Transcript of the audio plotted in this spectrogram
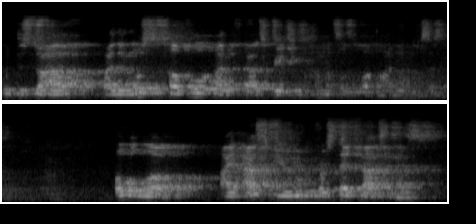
with this dua by the most helpful out of God's creation, Muhammad sallallahu alayhi wa sallam. O Allah, I ask you for steadfastness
